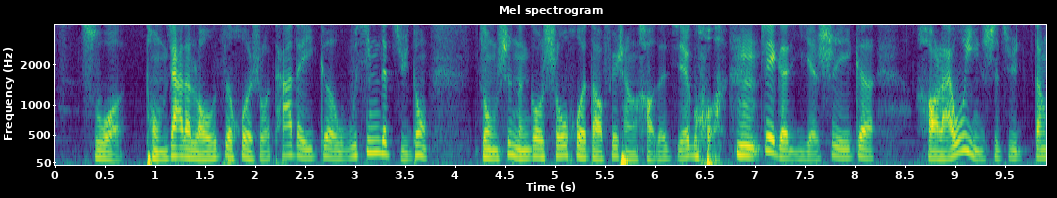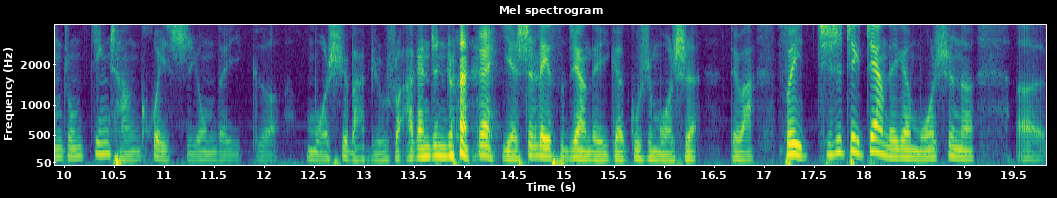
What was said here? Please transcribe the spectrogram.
所捅下的篓子，或者说他的一个无心的举动。总是能够收获到非常好的结果，嗯，这个也是一个好莱坞影视剧当中经常会使用的一个模式吧。比如说《阿甘正传》，对，也是类似这样的一个故事模式，对吧？所以其实这这样的一个模式呢，呃，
